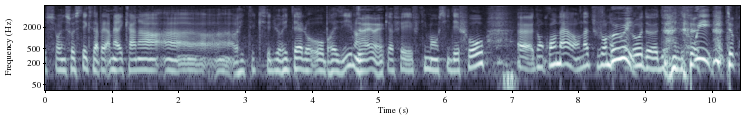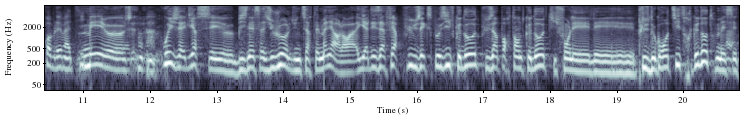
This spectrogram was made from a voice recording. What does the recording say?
sur une société qui s'appelle Americana, qui c'est du retail au, Brésil, hein, qui a fait effectivement aussi défaut. donc, on a, on a toujours notre lot de, de, problématiques. Mais oui, j'allais dire, c'est business usual d'une certaine manière. Alors il y a des affaires plus explosives que d'autres, plus importantes que d'autres, qui font les, plus de gros titres que d'autres, mais c'est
